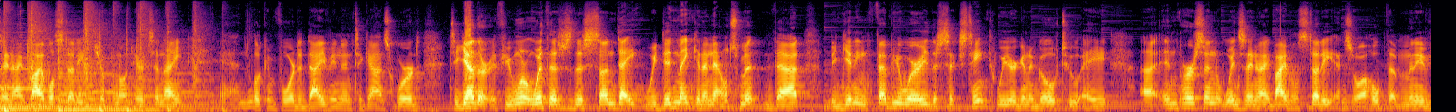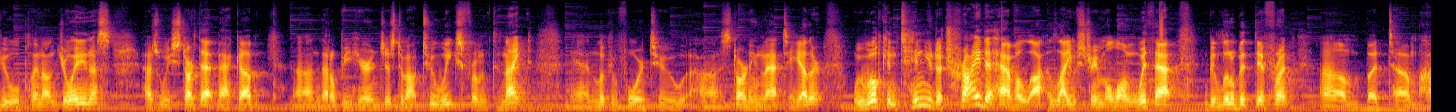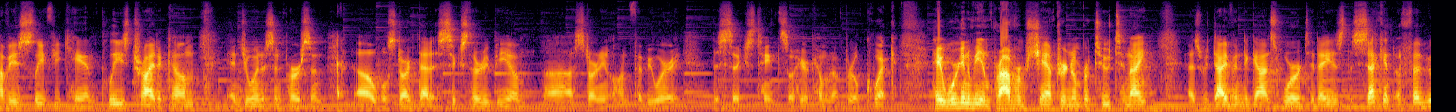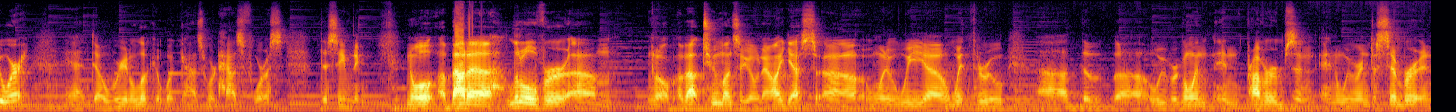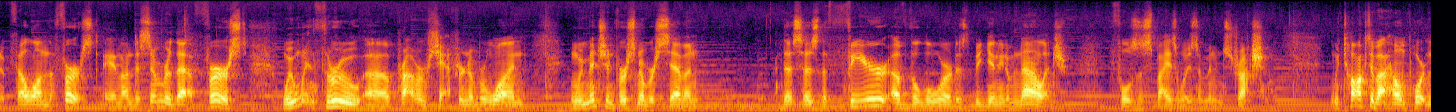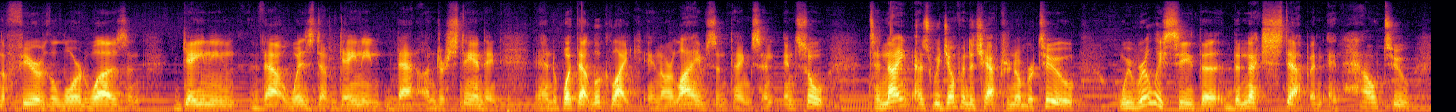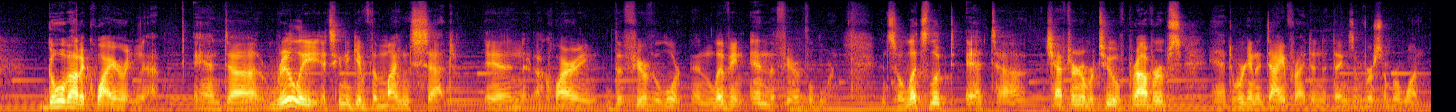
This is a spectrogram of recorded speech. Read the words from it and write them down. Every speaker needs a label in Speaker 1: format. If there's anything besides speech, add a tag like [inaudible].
Speaker 1: Wednesday night Bible study, jumping on here tonight looking forward to diving into God's Word together. If you weren't with us this Sunday, we did make an announcement that beginning February the 16th, we are going to go to a uh, in-person Wednesday night Bible study, and so I hope that many of you will plan on joining us as we start that back up. Uh, that'll be here in just about two weeks from tonight, and looking forward to uh, starting that together. We will continue to try to have a live stream along with that. It'll be a little bit different, um, but um, obviously, if you can, please try to come and join us in person. Uh, we'll start that at 6:30 p.m. Uh, starting on February the 16th. So here coming up real quick. Hey, we're going to be in Proverbs chapter number two tonight as we dive into God's Word. Today is the 2nd of February, and uh, we're going to look at what God's Word has for us this evening. You know, about a little over. Um, well, about two months ago now, I guess, uh, when we uh, went through uh, the, uh, we were going in Proverbs and, and we were in December and it fell on the first. And on December that first, we went through uh, Proverbs chapter number one and we mentioned verse number seven that says, The fear of the Lord is the beginning of knowledge. Fools despise wisdom and instruction. We talked about how important the fear of the Lord was and gaining that wisdom, gaining that understanding, and what that looked like in our lives and things. And, and so tonight, as we jump into chapter number two, we really see the, the next step and, and how to go about acquiring that. And uh, really, it's going to give the mindset in acquiring the fear of the Lord and living in the fear of the Lord. And so let's look at uh, chapter number two of Proverbs, and we're going to dive right into things in verse number one.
